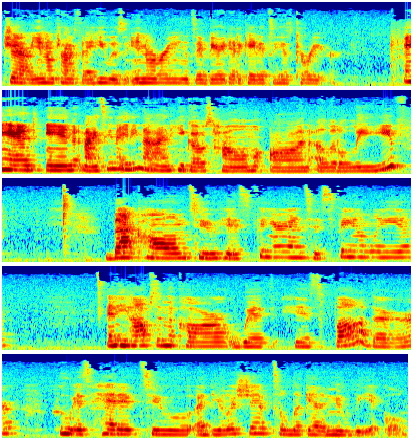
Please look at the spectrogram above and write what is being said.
Child, you know I'm trying to say? He was in Marines and very dedicated to his career. And in 1989, he goes home on a little leave. Back home to his parents, his family. And he hops in the car with his father, who is headed to a dealership to look at a new vehicle.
